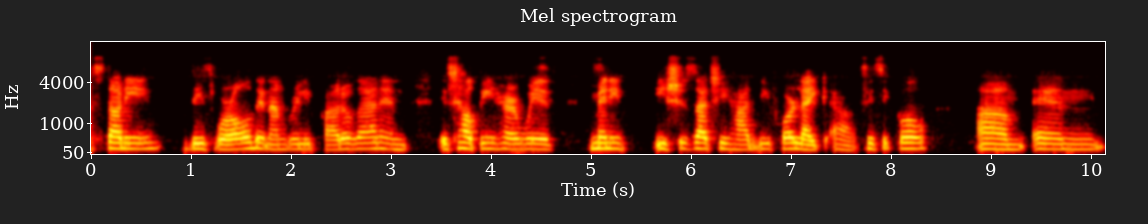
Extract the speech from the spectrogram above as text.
studying this world, and I'm really proud of that. And it's helping her with many issues that she had before, like uh, physical. Um, and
